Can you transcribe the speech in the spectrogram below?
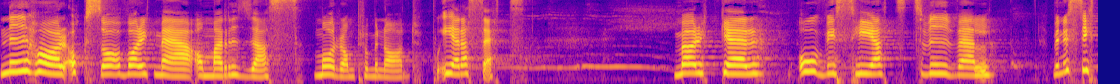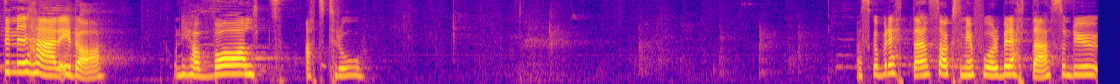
Ni har också varit med om Marias morgonpromenad på era sätt. Mörker, ovisshet, tvivel. Men nu sitter ni här idag och ni har valt att tro. Jag ska berätta en sak som jag får berätta, som du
